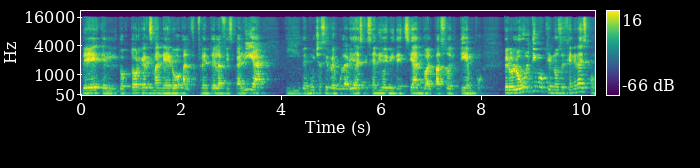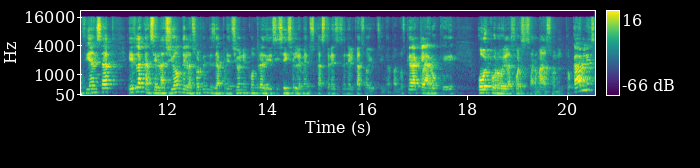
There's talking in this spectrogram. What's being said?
del doctor Gertz Manero al frente de la Fiscalía y de muchas irregularidades que se han ido evidenciando al paso del tiempo. Pero lo último que nos genera desconfianza es la cancelación de las órdenes de aprehensión en contra de 16 elementos castrenses en el caso de Ayotzinapa. Nos queda claro que hoy por hoy las Fuerzas Armadas son intocables,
